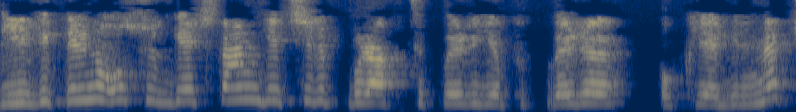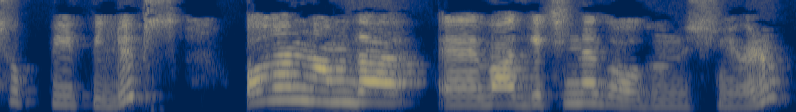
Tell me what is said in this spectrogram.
bildiklerini o süzgeçten geçirip bıraktıkları yapıtları okuyabilmek çok büyük bir lüks. O anlamda e, vazgeçilmez olduğunu düşünüyorum.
